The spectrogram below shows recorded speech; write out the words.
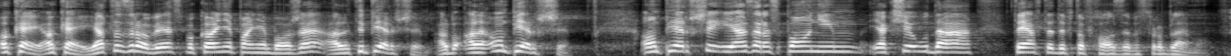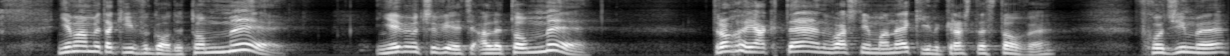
okej, okay, okej, okay, ja to zrobię, spokojnie, Panie Boże, ale Ty pierwszy, albo ale On pierwszy. On pierwszy i ja zaraz po nim, jak się uda, to ja wtedy w to wchodzę bez problemu. Nie mamy takiej wygody. To my, nie wiem czy wiecie, ale to my, trochę jak ten właśnie manekin crash testowy, wchodzimy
